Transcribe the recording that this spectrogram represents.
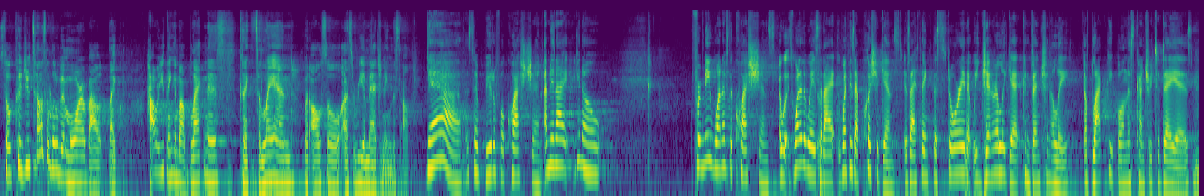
So could you tell us a little bit more about like how are you thinking about blackness connected to land, but also us reimagining the South? Yeah, that's a beautiful question. I mean, I, you know, for me, one of the questions, one of the ways that I, one of the things I push against is I think the story that we generally get conventionally of black people in this country today is mm-hmm.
